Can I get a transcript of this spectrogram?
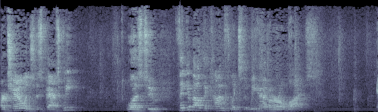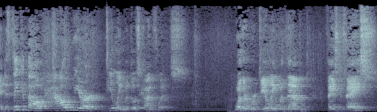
Our challenge this past week was to think about the conflicts that we have in our own lives and to think about how we are dealing with those conflicts. Whether we're dealing with them face to face,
